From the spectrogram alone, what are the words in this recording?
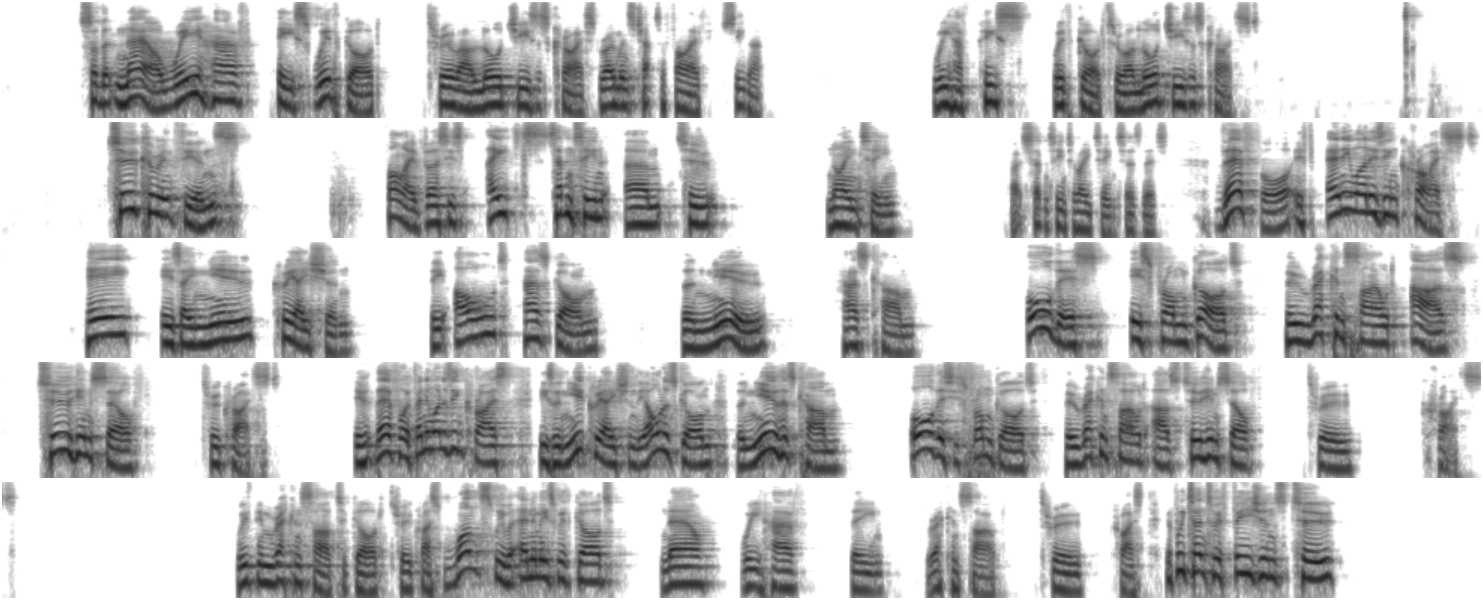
so that now we have peace with God through our Lord Jesus Christ. Romans chapter 5. See that? We have peace with God through our Lord Jesus Christ. 2 Corinthians 5, verses 8, 17 um, to 19. Right, 17 to 18 says this. Therefore, if anyone is in Christ, he is a new creation. The old has gone, the new has come. All this is from God who reconciled us to himself through Christ. Therefore, if anyone is in Christ, he's a new creation. The old has gone, the new has come. All this is from God who reconciled us to himself through Christ. We've been reconciled to God through Christ. Once we were enemies with God, now we have been reconciled through Christ. If we turn to Ephesians 2,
